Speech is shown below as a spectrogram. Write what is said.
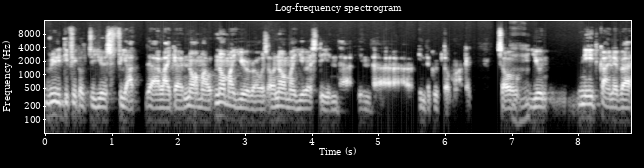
really difficult to use fiat uh, like a normal normal euros or normal USD in the in the in the crypto market. So mm-hmm. you need kind of a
